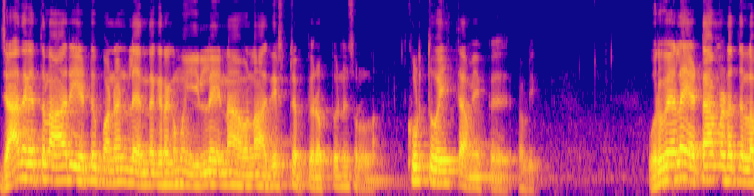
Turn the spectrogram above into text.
ஜாதகத்தில் ஆறு எட்டு பன்னெண்டில் எந்த கிரகமும் இல்லைன்னா அவெல்லாம் அதிர்ஷ்ட பிறப்புன்னு சொல்லலாம். கொடுத்து வைத்த அமைப்பு அப்படி. ஒருவேளை எட்டாம் இடத்துல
